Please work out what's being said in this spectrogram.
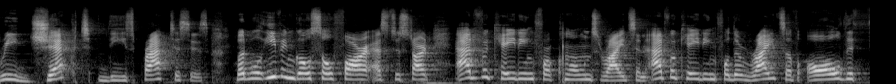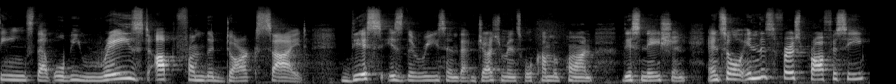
reject these practices, but will even go so far as to start advocating for clones' rights and advocating for the rights of all the things that will be raised up from the dark side. This is the reason that judgments will come upon this nation. And so, in this first prophecy,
